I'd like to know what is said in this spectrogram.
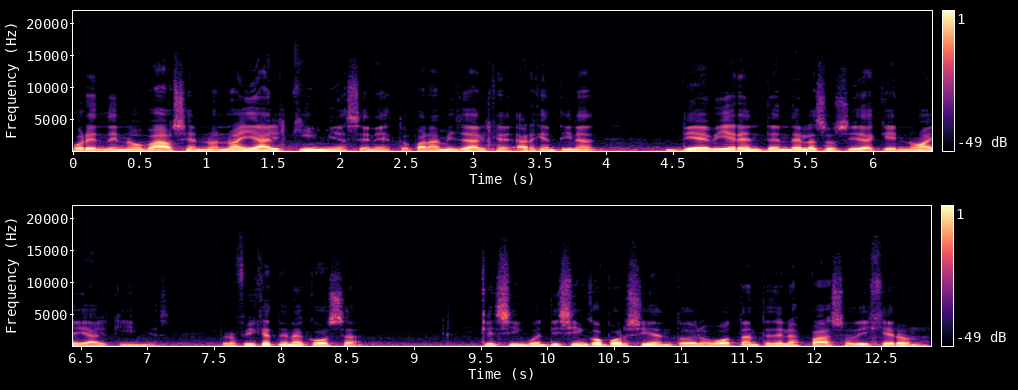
Por ende no va, o sea, no, no hay alquimias en esto. Para mí ya Argentina debiera entender la sociedad que no hay alquimias. Pero fíjate una cosa, que el 55% de los votantes de las PASO dijeron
